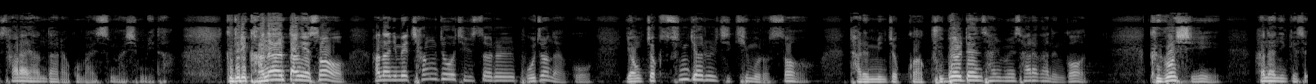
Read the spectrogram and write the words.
살아야 한다라고 말씀하십니다. 그들이 가나안 땅에서 하나님의 창조 질서를 보존하고 영적 순결을 지킴으로써 다른 민족과 구별된 삶을 살아가는 것, 그것이 하나님께서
